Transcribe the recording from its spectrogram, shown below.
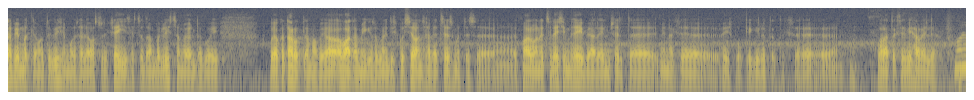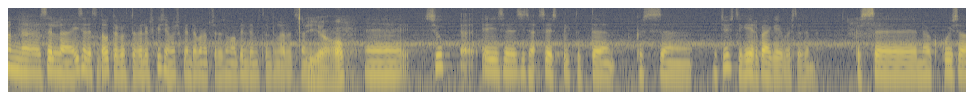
läbimõtlemata küsimusele vastuseks ei, sest seda on palju lihtsam öelda, kui kui hakata arutlema või avada mingisugune diskussioon seal, et selles mõttes, et ma arvan, et selle esimese ei peale ilmselt äh, minnakse Facebooki ja kirjutatakse, noh, valatakse viha välja. mul on äh, selle isetehtud auto kohta veel üks küsimus, kui Endre paneb sellesama pildi, mis tal seal arvutis on. jaa, Su-, ei see sise, seest pilt, et äh, kas äh, mitte ühtegi airbag'i ei paista siin? kas see nagu, kui sa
